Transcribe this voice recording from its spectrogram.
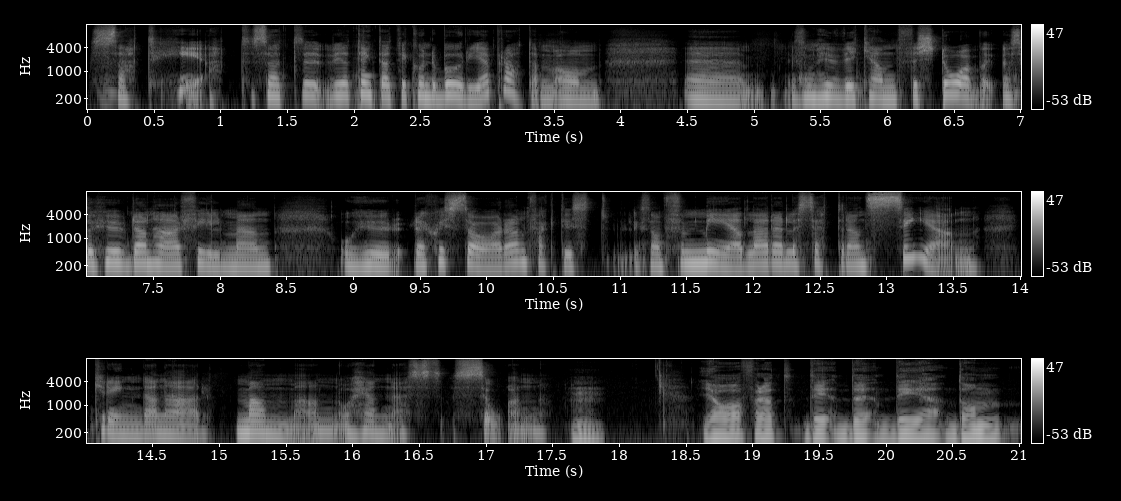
utsatthet. Så att vi tänkte att vi kunde börja prata om eh, liksom hur vi kan förstå, alltså hur den här filmen och hur regissören faktiskt liksom förmedlar eller sätter en scen kring den här mamman och hennes son. Mm. Ja, för att det, det, det, de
